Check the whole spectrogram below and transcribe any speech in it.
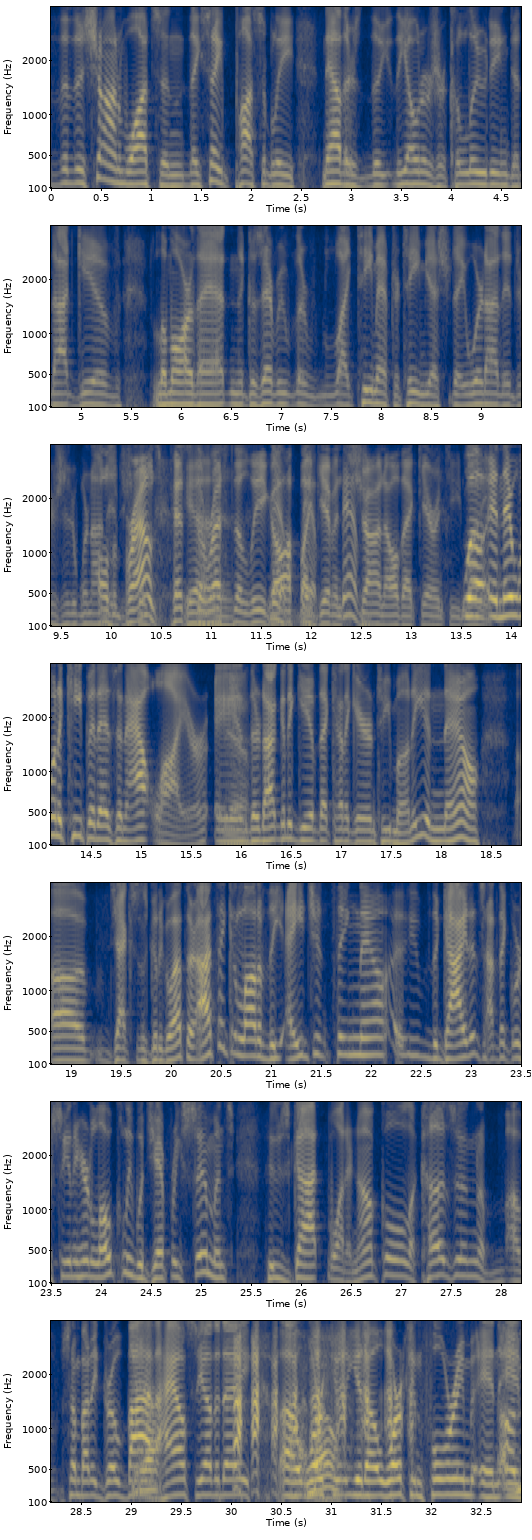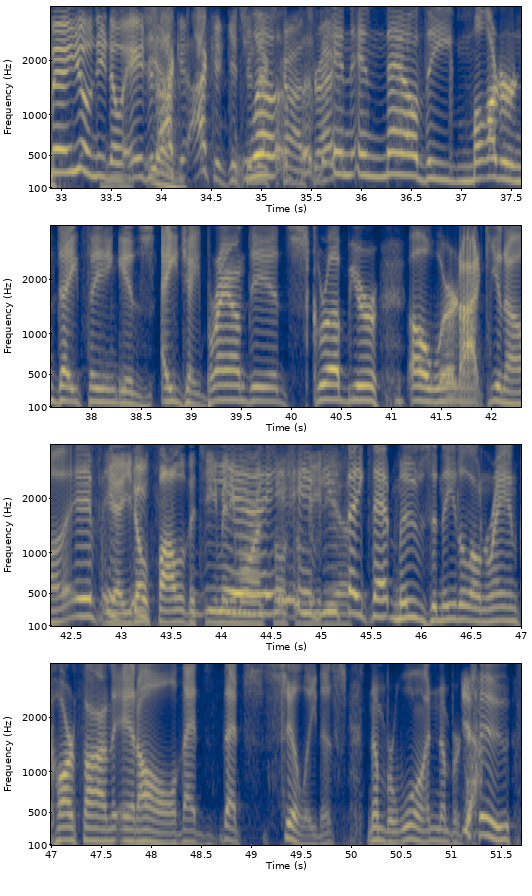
the Deshaun Watson, they say possibly now there's the the owners are colluding to not give Lamar that, and because every they're like team after team yesterday, we're not interested. We're not. Oh, the interested. Browns pissed Yeah, the rest of the league Yeah, off by yeah, giving. Deshaun all that guaranteed money. Well, money. and they want to keep it as an outlier, and they're not going to give that kind of guarantee money. And now uh, Jackson's going to go out there. I think a lot of the agent thing now, uh, the guidance, I think we're seeing it here locally with Jeffrey Simmons, who's got what an uncle, a cousin, a, a, somebody drove by Yeah. the house the other day, uh, know. working, you know, working for him. And oh and, man, you don't need no agent. Yeah. I could I could get your well, next contract. And and now the modern day thing is AJ Brown did scrub your oh we're not you know if yeah, if- you don't if- follow the team anymore on social if media. If you think that moves the needle on Ran Carthon at all, that's that's silliness. Number one. Number Yeah. two,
